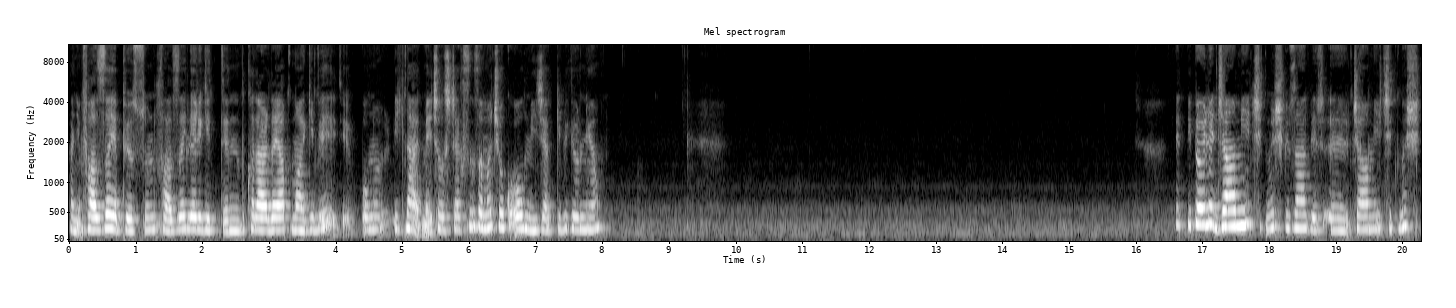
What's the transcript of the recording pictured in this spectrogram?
Hani fazla yapıyorsun, fazla ileri gittin, bu kadar da yapma gibi onu ikna etmeye çalışacaksınız ama çok olmayacak gibi görünüyor. Evet, bir böyle cami çıkmış, güzel bir e, cami çıkmış.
